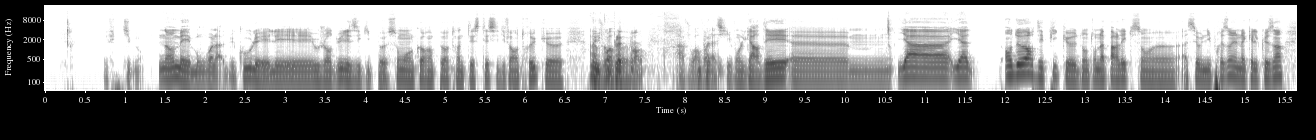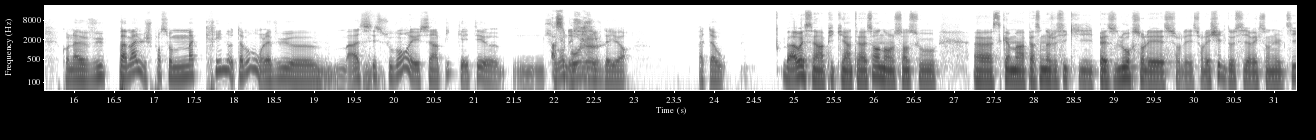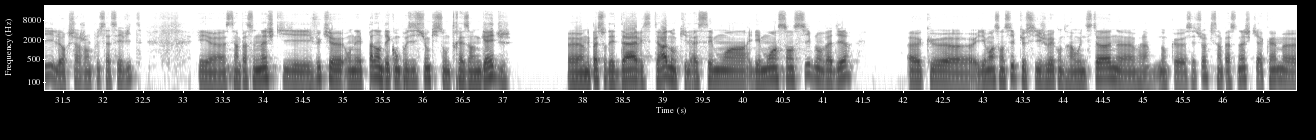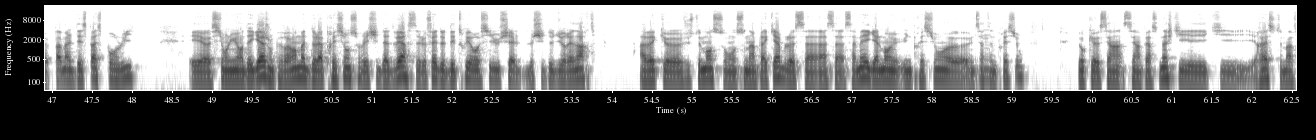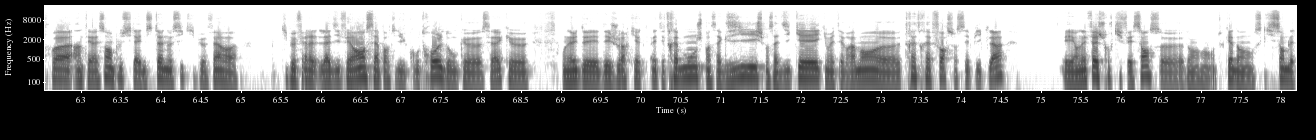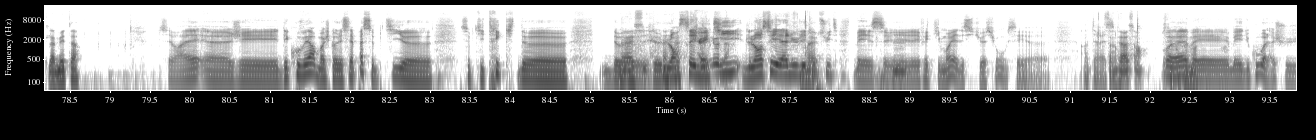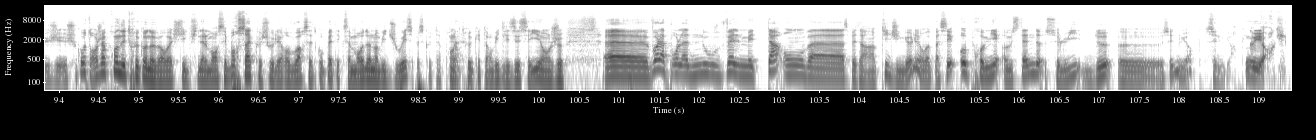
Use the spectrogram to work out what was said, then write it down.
Effectivement. Non, mais bon, voilà. Du coup, les, les... aujourd'hui, les équipes sont encore un peu en train de tester ces différents trucs. euh, à Oui, voir, complètement. euh, à voir, voilà, s'ils vont le garder. Euh, Il y a, il y a, en dehors des pics euh, dont on a parlé qui sont euh, assez omniprésents, il y en a quelques-uns qu'on a vu pas mal. Je pense au McCree notamment. On l'a vu euh, Mhm. assez souvent et c'est un pic qui a été euh, souvent Ah, beau décisif d'ailleurs. À Tao. Bah ouais, c'est un pic qui est intéressant dans le sens où euh, c'est comme un personnage aussi qui pèse lourd sur les sur les sur les shields aussi avec son ulti, il le recharge en plus assez vite. Et euh, c'est un personnage qui, vu qu'on n'est pas dans des compositions qui sont très engage, euh, on n'est pas sur des dives, etc. Donc il est assez moins, il est moins sensible, on va dire, euh, que euh, il est moins sensible que s'il jouait contre un Winston. euh, voilà. Donc euh, c'est sûr que c'est un personnage qui a quand même euh, pas mal d'espace pour lui. Et euh, si on lui en dégage, on peut vraiment mettre de la pression sur les shields adverses. Et le fait de détruire aussi le shield, le shield du Reinhardt avec euh, justement son, son implacable, ça, ça, ça met également une pression, euh, une certaine pression. Donc euh, c'est un, un personnage qui, qui reste, ma foi, intéressant. En plus, il a une stun aussi qui peut faire, euh, qui peut faire la, la différence et apporter du contrôle. Donc euh, c'est vrai que on a eu des, des joueurs qui ont été très bons. Je pense à Xi, je pense à DK, qui ont été vraiment euh, très très forts sur ces pics-là. Et en effet, je trouve qu'il fait sens, euh, dans, en tout cas dans ce qui semble être la méta. C'est vrai, euh, j'ai découvert, moi je connaissais pas ce petit, euh, ce petit trick de, de, Ouais, si. de lancer l'outil, de lancer et l'annuler Ouais. tout de suite. Mais c'est Mm. effectivement, il y a des situations où c'est euh, C'est intéressant. intéressant. C'est Ouais, complètement- mais, mais du coup, voilà, je, suis- je, je suis content. J'apprends des trucs en Overwatch League finalement. C'est pour ça que je voulais revoir cette compète et que ça me redonne envie de jouer. C'est parce que tu apprends les trucs et tu as envie de les essayer en jeu. Euh, voilà pour la nouvelle méta. On va se mettre un petit jingle et on va passer au premier homestand, celui de. euh, c'est New York? C'est New York. New York.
